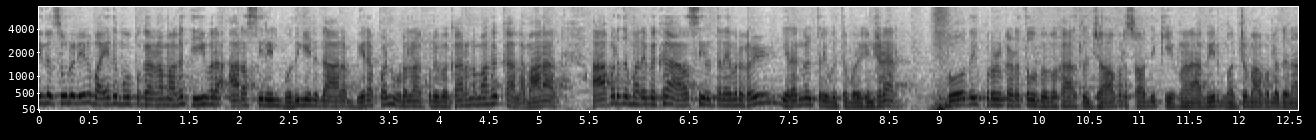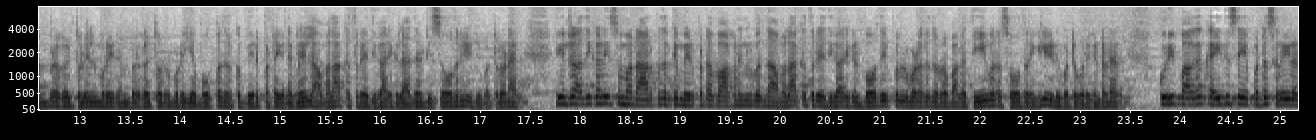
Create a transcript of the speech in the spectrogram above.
இந்த சூழலில் வயது மூப்பு காரணமாக தீவிர அரசியலில் ஒதுங்கியிருந்த ஆர் எம் வீரப்பன் உடல்நலக்குறைவு காரணமாக காலமானார். அவரது மறைவுக்கு அரசியல் தலைவர்கள் இரங்கல் தெரிவித்து வருகின்றனர். போதைப் பொருள் கடத்தல் விவகாரத்தில் ஜாபர் சாதிக் இயக்குனர் அமீர் மற்றும் அவர்களது நண்பர்கள் தொழில்முறை நண்பர்கள் தொடர்புடைய முப்பதற்கும் மேற்பட்ட இடங்களில் அமலாக்கத்துறை அதிகாரிகள் அதிரடி சோதனையில் ஈடுபட்டுள்ளனர். இன்று அதிகாலை சுமார் நாற்பதற்கும் மேற்பட்ட வாகனங்கள் வந்த அமலாக்கத்துறை அதிகாரிகள் போதைப் பொருள் வழக்கு தொடர்பாக தீவிர சோதனையில் ஈடுபட்டு வருகின்றனர். குறிப்பாக கைது செய்யப்பட்டு சிறையில்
